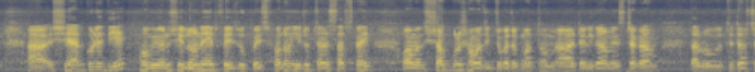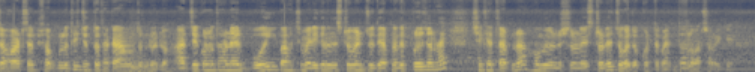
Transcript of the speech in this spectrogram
শেয়ার করে দিয়ে হবি অনুশীলনের Facebook page follow YouTube channel subscribe ও আমাদের সবগুলো সামাজিক যোগাযোগ মাধ্যম টেলিগ্রাম ইনস্টাগ্রাম তার পরবর্তীতে হচ্ছে হোয়াটসঅ্যাপ সবগুলোতেই যুক্ত থাকার আমন্ত্রণ রইল। আর যে কোনো ধরনের বই বা হচ্ছে মেডিকেল ইনস্ট্রুমেন্ট যদি আপনাদের প্রয়োজন হয়, সেক্ষেত্রে আপনারা হোমিও অনুশীলন স্টোরে যোগাযোগ করতে পারেন। ধন্যবাদ সবাইকে।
